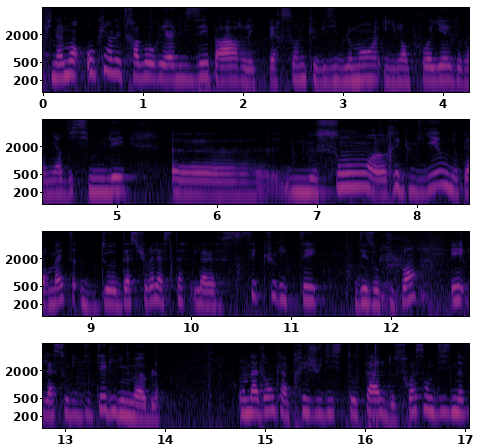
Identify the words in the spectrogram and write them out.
finalement, aucun des travaux réalisés par les personnes que visiblement il employait de manière dissimulée euh, ne sont réguliers ou ne permettent d'assurer la sécurité des occupants et la solidité de l'immeuble. On a donc un préjudice total de 79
